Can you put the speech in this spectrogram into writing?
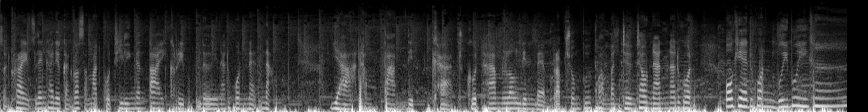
ส่วนใครเล่นค่ายเดียวกันก็สามารถกดที่ลิงก์ด้านใต้คลิปเลยนะทุกคนแนะนำ อย่าทำตามเด็ดขาดทุกคนห้ามลอกเลียนแบบรับชมเพื่อความบันเทิงเท่านั้นนะทุกคน โอเคทุกคนบุยบุยค่ะ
